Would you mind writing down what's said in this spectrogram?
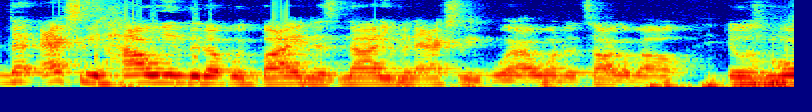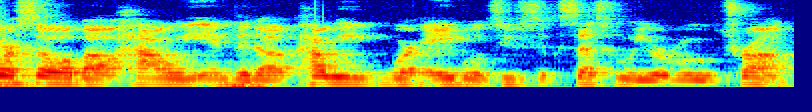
that actually how we ended up with Biden is not even actually what I wanted to talk about. It was more so about how we ended up how we were able to successfully remove Trump,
